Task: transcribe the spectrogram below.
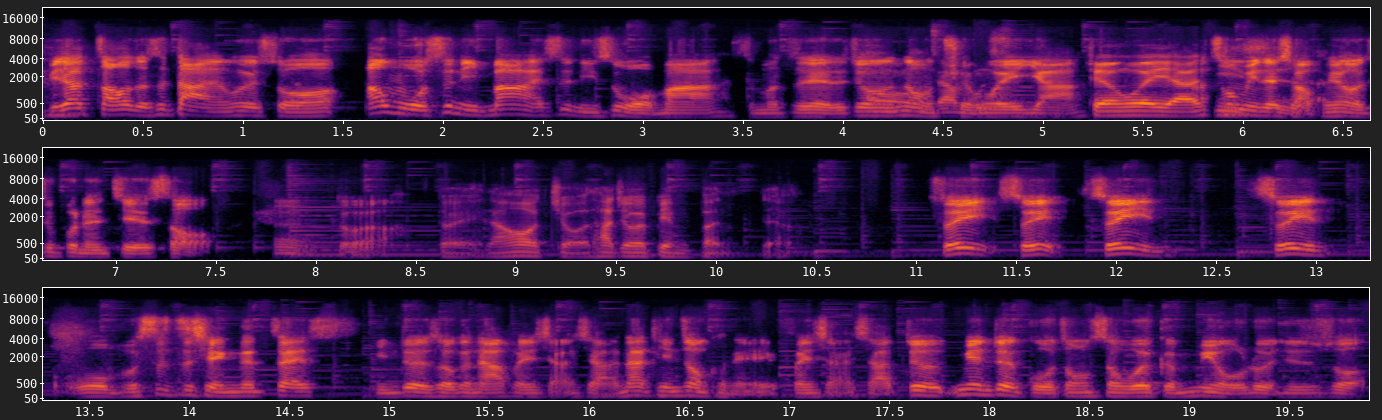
比较糟的是，大人会说啊，我是你妈还是你是我妈，什么之类的，就是那种权威压。权威压，聪明的小朋友就不能接受。嗯，对啊，对，然后久了他就会变笨，这样。所以，所以，所以，所以我不是之前跟在营队的时候跟大家分享一下，那听众可能也分享一下，就面对国中生，我有个谬论，就是说，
